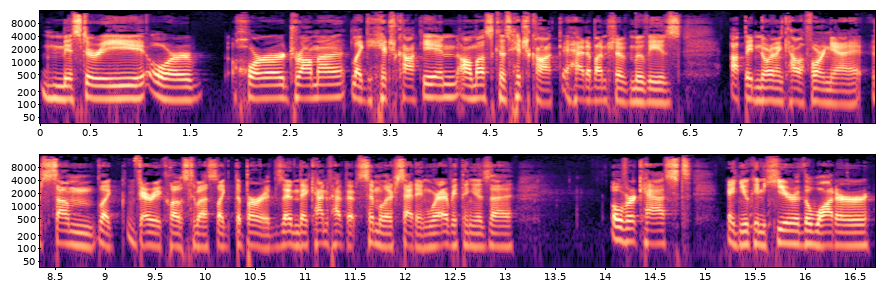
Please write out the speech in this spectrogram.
mystery or horror drama, like Hitchcockian almost, because Hitchcock had a bunch of movies up in Northern California, some like very close to us, like The Birds, and they kind of have that similar setting where everything is uh, overcast and you can hear the water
